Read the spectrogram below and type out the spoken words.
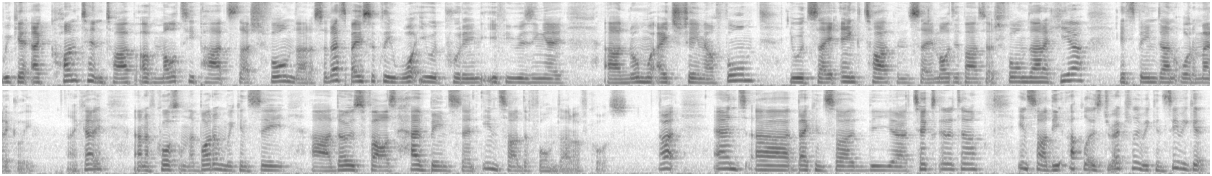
we get a content type of multi-part slash form data. So that's basically what you would put in if you're using a uh, normal HTML form. You would say enc type and say multi-part slash form data. Here, it's been done automatically. Okay, and of course on the bottom we can see uh, those files have been sent inside the form data, of course. All right, and uh, back inside the uh, text editor, inside the uploads directory, we can see we get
